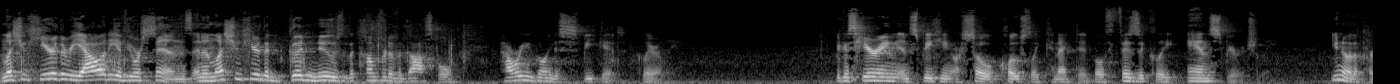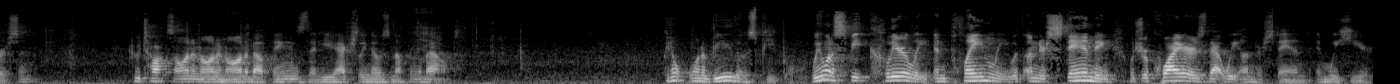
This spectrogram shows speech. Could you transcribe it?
unless you hear the reality of your sins, and unless you hear the good news of the comfort of the gospel, how are you going to speak it clearly? Because hearing and speaking are so closely connected, both physically and spiritually. You know the person who talks on and on and on about things that he actually knows nothing about. We don't want to be those people. We want to speak clearly and plainly with understanding, which requires that we understand and we hear.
